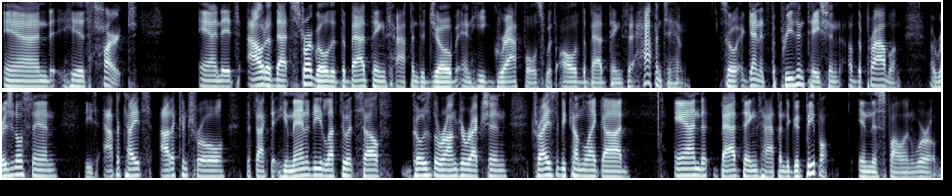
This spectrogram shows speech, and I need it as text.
and his heart. And it's out of that struggle that the bad things happen to Job, and he grapples with all of the bad things that happen to him. So, again, it's the presentation of the problem original sin, these appetites out of control, the fact that humanity left to itself goes the wrong direction, tries to become like God, and bad things happen to good people in this fallen world.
